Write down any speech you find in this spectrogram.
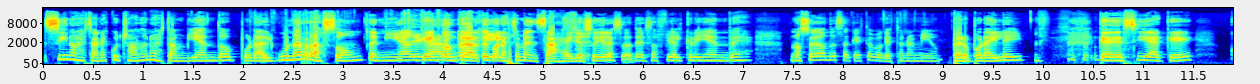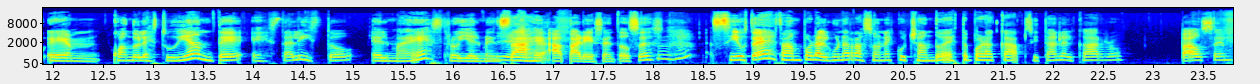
si nos están escuchando, nos están viendo, por alguna razón tenían que encontrarte con este mensaje. Yo soy de esos, fiel creyentes, no sé de dónde saqué esto porque esto no es mío, pero por ahí leí que decía que em, cuando el estudiante está listo, el maestro y el mensaje Llega. aparece. Entonces, si ustedes están por alguna razón escuchando esto por acá, si están en el carro, pausen,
